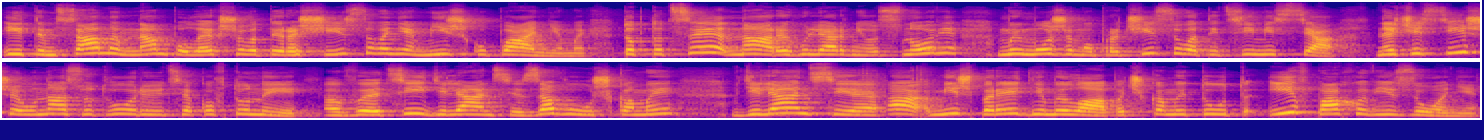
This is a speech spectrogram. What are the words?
і тим самим нам полегшувати розчісування між купаннями. Тобто, це на регулярній основі ми можемо прочісувати ці місця. Найчастіше у нас утворюються ковтуни в цій ділянці за вушками, в ділянці між передніми лапочками тут і в паховій зоні.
